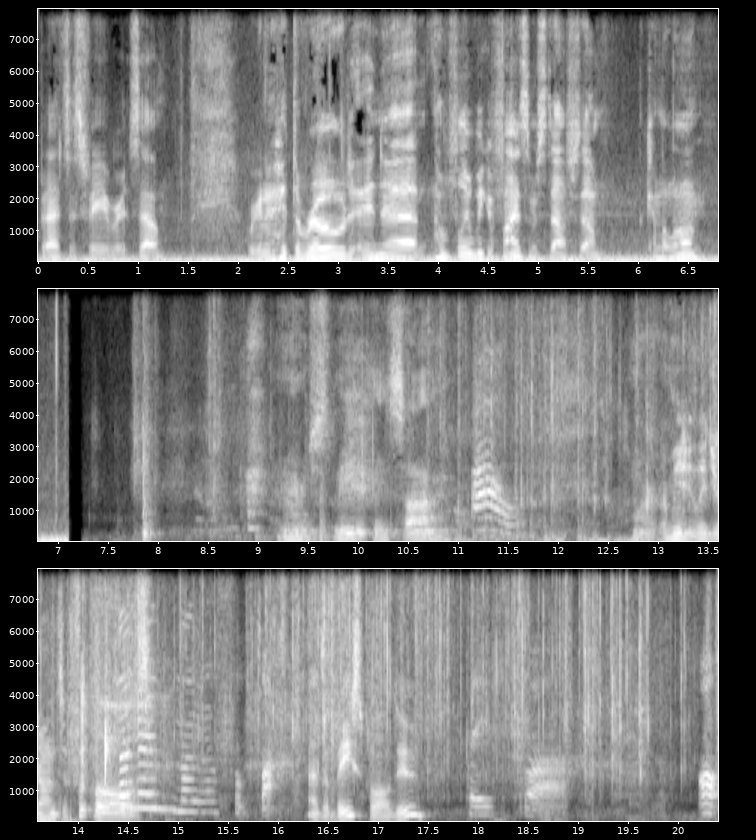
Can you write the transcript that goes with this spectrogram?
but that's his favorite. So we're gonna hit the road and uh, hopefully we can find some stuff. So come along. Just made it inside. Ow. We're immediately drawn to footballs. That's a baseball, dude. baseball. Oh,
